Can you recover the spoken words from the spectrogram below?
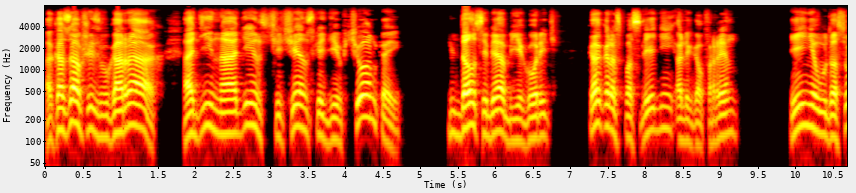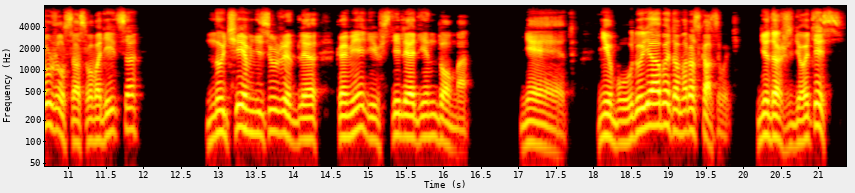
оказавшись в горах один на один с чеченской девчонкой, дал себя объегорить, как раз последний олигофрен, и не удосужился освободиться. Ну, чем не сюжет для комедии в стиле «Один дома»? Нет, не буду я об этом рассказывать. Не дождетесь.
